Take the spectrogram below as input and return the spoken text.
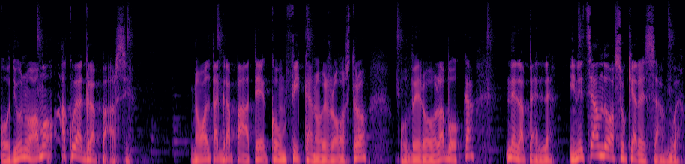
o di un uomo a cui aggrapparsi. Una volta aggrappate, conficcano il rostro, ovvero la bocca, nella pelle, iniziando a succhiare il sangue.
